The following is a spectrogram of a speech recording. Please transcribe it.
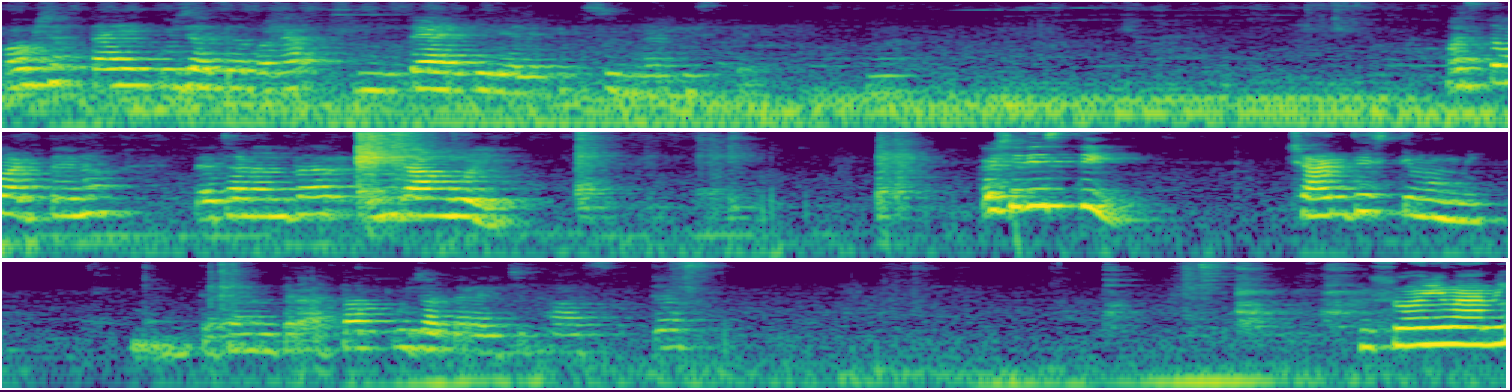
पाहू शकता हे पूजाचं बघा तयार केलेलं किती सुंदर दिसत ना? त्याच्यानंतर ही रांगोळी. कशी दिसती? छान दिसते मम्मी. त्याच्यानंतर आता पूजा करायची फास्ट सोनी मामी.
